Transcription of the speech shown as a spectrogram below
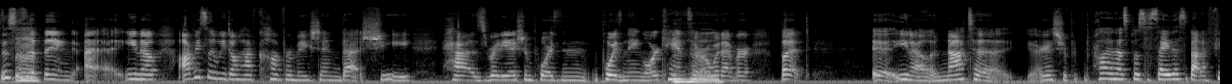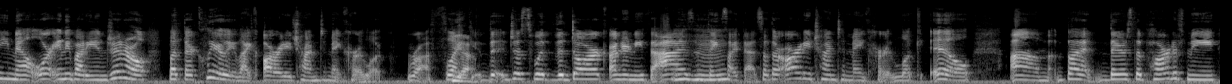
This is the thing. Uh, you know, obviously we don't have confirmation that she has radiation poison, poisoning or cancer or Mhm. whatever, but. Uh, you know, not to. I guess you're probably not supposed to say this about a female or anybody in general, but they're clearly like already trying to make her look rough, like Yeah. the, just with the dark underneath the eyes and Mhm. things like that. So they're already trying to make her look ill. Um, but there's the part of me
